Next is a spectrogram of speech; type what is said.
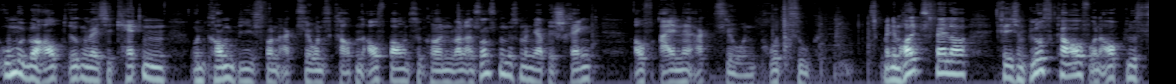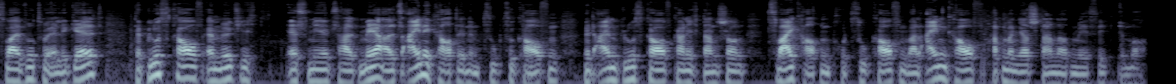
um überhaupt irgendwelche Ketten und Kombis von Aktionskarten aufbauen zu können, weil ansonsten muss man ja beschränkt auf eine Aktion pro Zug. Mit dem Holzfäller kriege ich einen Pluskauf und auch plus zwei virtuelle Geld. Der Pluskauf ermöglicht es mir jetzt halt mehr als eine Karte in einem Zug zu kaufen. Mit einem Pluskauf kann ich dann schon zwei Karten pro Zug kaufen, weil einen Kauf hat man ja standardmäßig immer.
